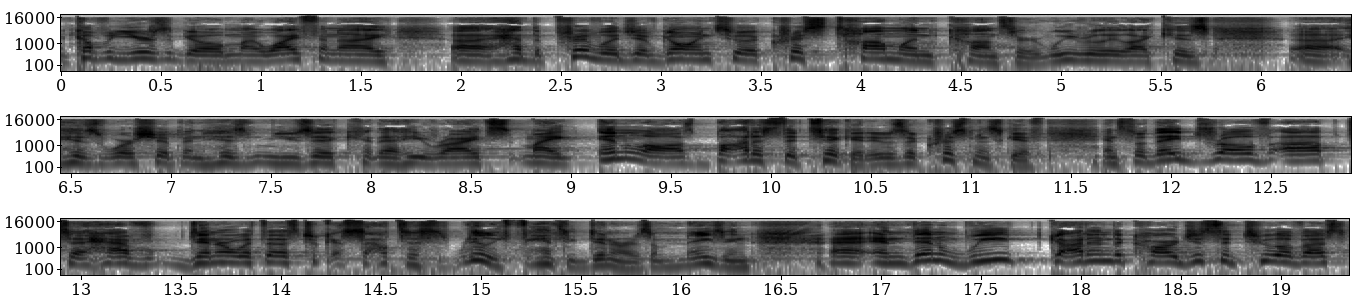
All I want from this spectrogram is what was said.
A couple years ago, my wife and I uh, had the privilege of going to a Chris Tomlin concert. We really like his, uh, his worship and his music that he writes. My in laws bought us the ticket, it was a Christmas gift. And so they drove up to have dinner with us, took us out to this really fancy dinner. It was amazing. Uh, and then we got in the car, just the two of us,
